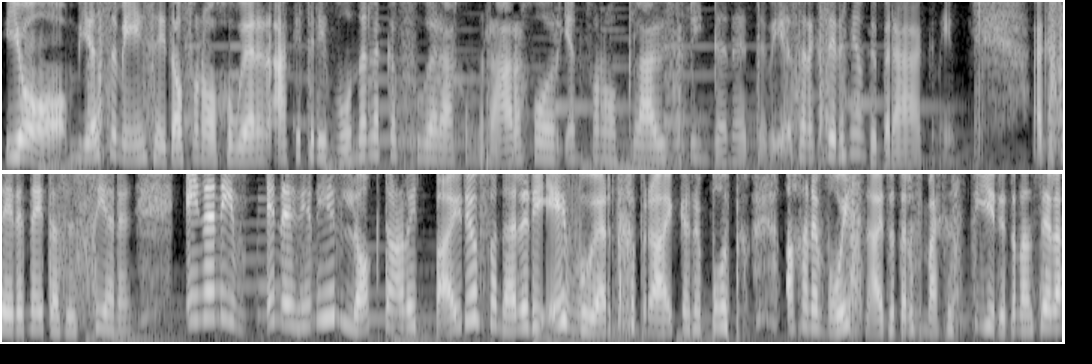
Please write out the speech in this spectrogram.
Ja, meeste mense het al van haar gehoor en ek het hierdie wonderlike voorreg om regtig haar een van haar close vriendinne te wees. En ek sê dit nie om te brag nie. Ek sê dit net as 'n seëning. En in die en in hier lockdown het beide van hulle die F-woord gebruik in 'n pot ag in 'n voice note wat hulle vir my gestuur het en dan sê hulle,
